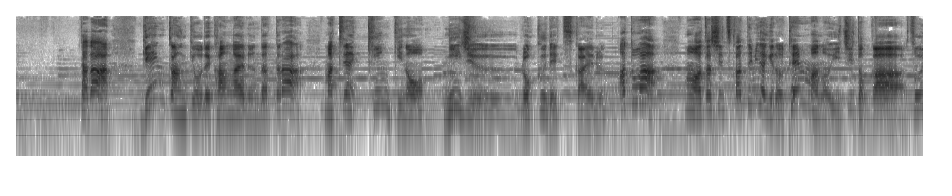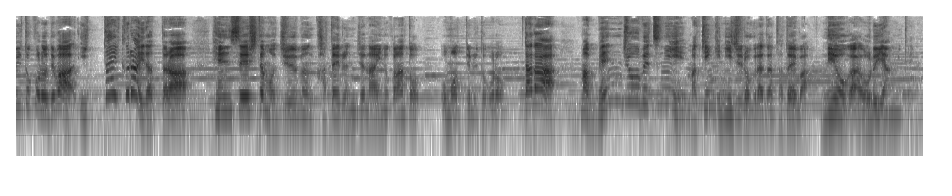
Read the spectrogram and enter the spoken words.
ただ、現環境で考えるんだったら、まあ、近畿の26で使える。あとは、まあ、私使ってみたけど、天魔の1とか、そういうところでは、1体くらいだったら、編成しても十分勝てるんじゃないのかなと思ってるところ。ただ、まあ、便乗別に、まあ、近畿26だったら、例えば、ネオがおるやん、みたいな。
